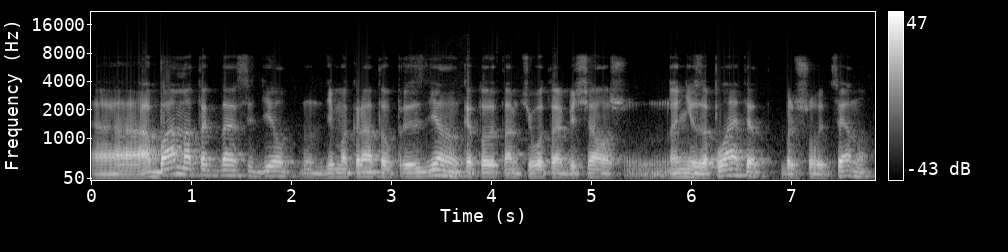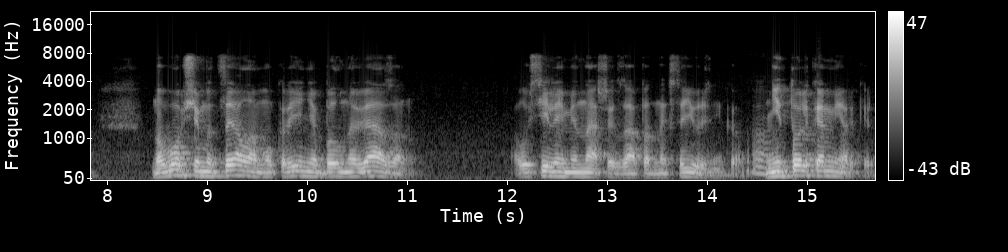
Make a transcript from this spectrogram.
Э, Обама тогда сидел, демократов президент, который там чего-то обещал, что они заплатят большую цену. Но в общем и целом Украине был навязан усилиями наших западных союзников. Не только Меркель.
